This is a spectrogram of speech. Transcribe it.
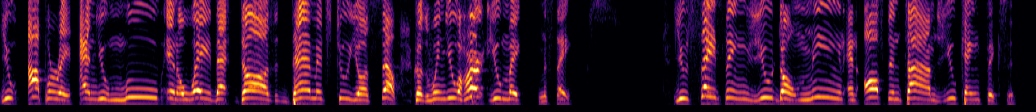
you operate and you move in a way that does damage to yourself. Because when you hurt, you make mistakes. You say things you don't mean, and oftentimes you can't fix it.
